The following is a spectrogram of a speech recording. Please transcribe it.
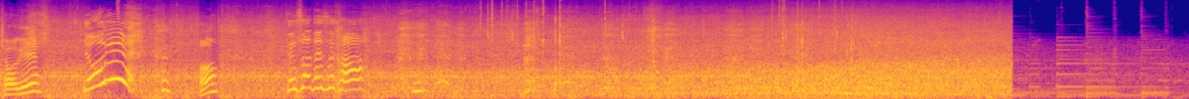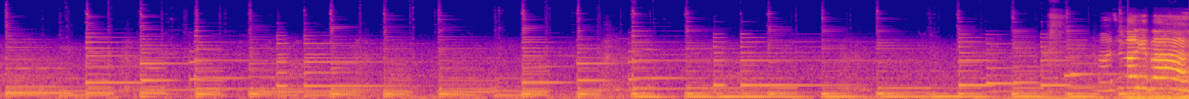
저기? 여기! 어? 됐어, 됐어, 가. 마지막이다.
